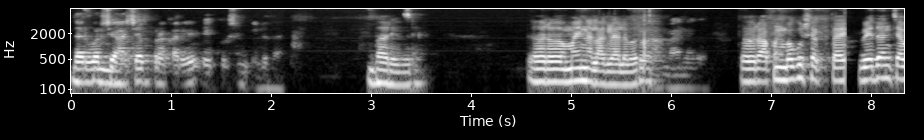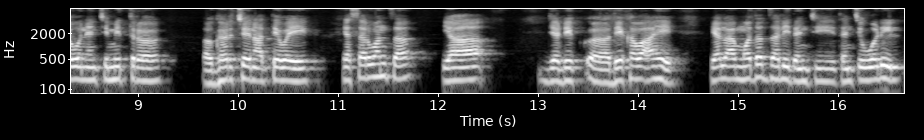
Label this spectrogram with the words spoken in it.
दरवर्षी अशाच प्रकारे डेकोरेशन केलं जातं. भारी भारी. तर अं, महिना लागला याला बरोबर. तर आपण बघू शकताय वेदांत चावण यांचे मित्र अ, घरचे नातेवाईक या सर्वांचा या अ, देखावा आहे याला मदत झाली त्यांची त्यांचे वडील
